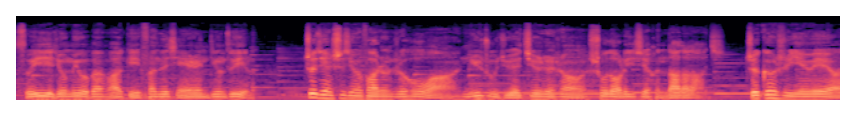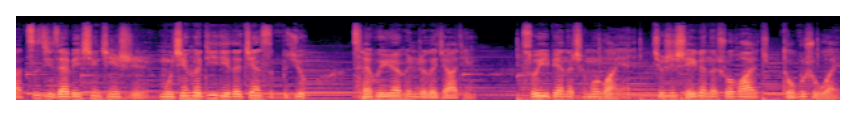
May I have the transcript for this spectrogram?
所以也就没有办法给犯罪嫌疑人定罪了。这件事情发生之后啊，女主角精神上受到了一些很大的打击。这更是因为啊，自己在被性侵时，母亲和弟弟的见死不救，才会怨恨这个家庭，所以变得沉默寡言，就是谁跟他说话都不说呀。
